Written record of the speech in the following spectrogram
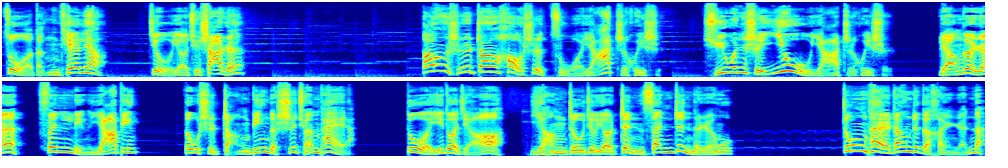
坐等天亮。就要去杀人。当时张浩是左衙指挥使，徐温是右衙指挥使，两个人分领牙兵，都是掌兵的实权派呀。跺一跺脚，扬州就要震三震的人物。钟太章这个狠人呢，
